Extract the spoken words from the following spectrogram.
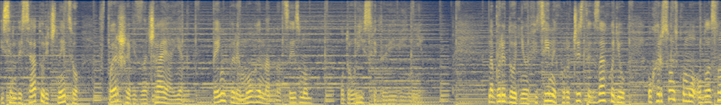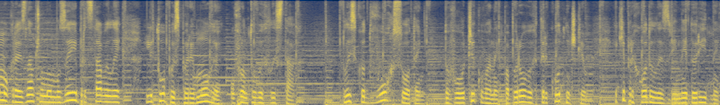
І 70-ту річницю вперше відзначає як День перемоги над нацизмом у Другій світовій війні. Напередодні офіційних урочистих заходів у Херсонському обласному краєзнавчому музеї представили літопис перемоги у фронтових листах. Близько двох сотень довгоочікуваних паперових трикутничків, які приходили з війни до рідних,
